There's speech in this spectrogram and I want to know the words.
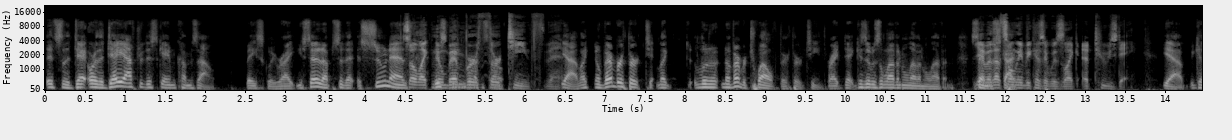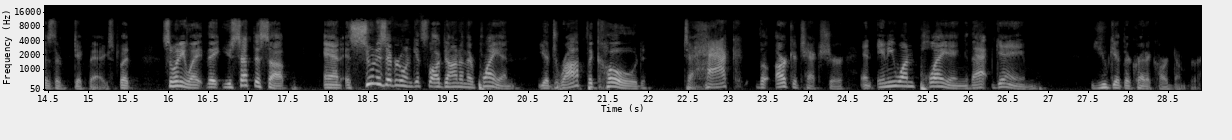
it's the day or the day after this game comes out, basically, right? You set it up so that as soon as So like November thirteenth, then. yeah, like November 13th, like November 12th or 13th, right? Because it was 11 11 11. Yeah, but that's Sky- only because it was like a Tuesday. yeah, because they're dickbags. But so anyway, they you set this up, and as soon as everyone gets logged on and they're playing, you drop the code to hack the architecture, and anyone playing that game, you get their credit card number.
